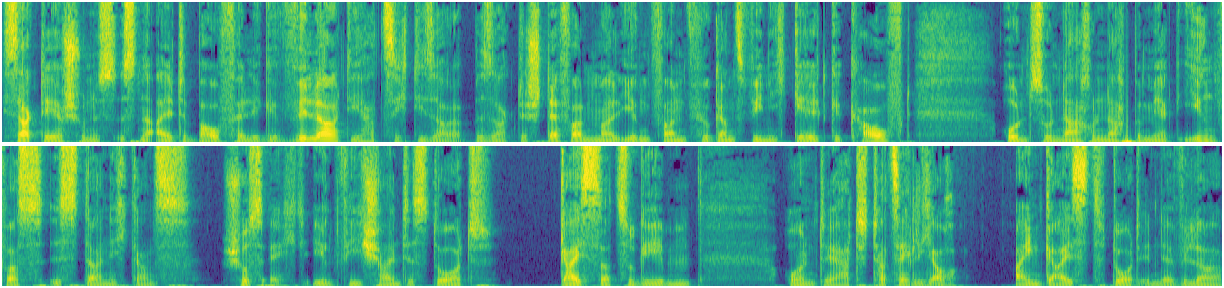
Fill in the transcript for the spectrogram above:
Ich sagte ja schon, es ist eine alte baufällige Villa. Die hat sich dieser besagte Stefan mal irgendwann für ganz wenig Geld gekauft und so nach und nach bemerkt, irgendwas ist da nicht ganz schussecht. Irgendwie scheint es dort Geister zu geben und er hat tatsächlich auch einen Geist dort in der Villa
